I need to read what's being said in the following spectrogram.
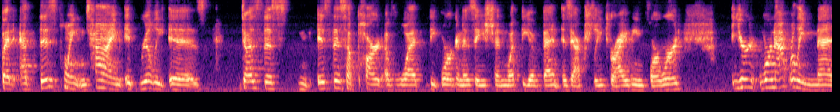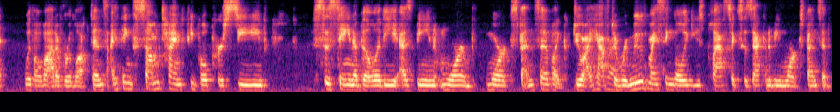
but at this point in time, it really is. Does this is this a part of what the organization, what the event is actually driving forward? You're we're not really met with a lot of reluctance. I think sometimes people perceive sustainability as being more more expensive like do i have right. to remove my single use plastics is that going to be more expensive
